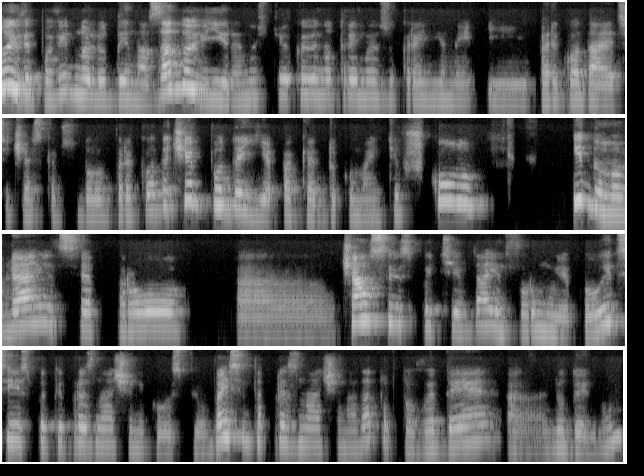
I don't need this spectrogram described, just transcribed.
Ну і відповідно людина за довіреністю, яку він отримує з України і перекладається чеським судовим перекладачем, подає пакет документів в школу і домовляється про е, час іспитів, да, інформує, коли ці іспити призначені, коли співбесіда призначена, да, тобто веде е, людину.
